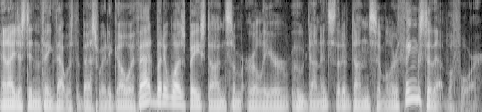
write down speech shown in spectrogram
And I just didn't think that was the best way to go with that, but it was based on some earlier whodunits that have done similar things to that before.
